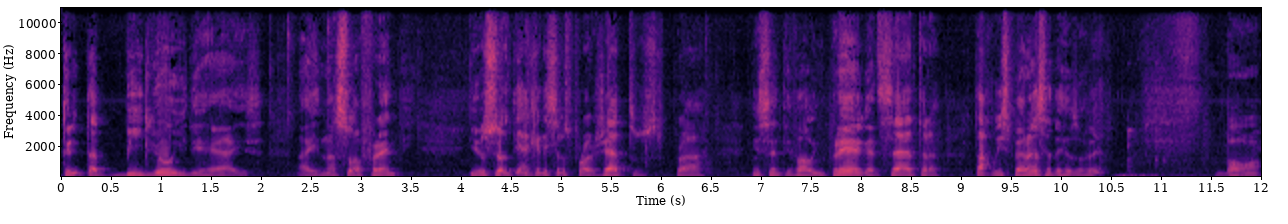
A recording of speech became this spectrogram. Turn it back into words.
30 bilhões de reais aí na sua frente, e o senhor tem aqueles seus projetos para incentivar o emprego, etc. Está com esperança de resolver? Bom,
